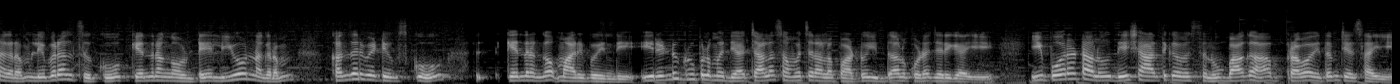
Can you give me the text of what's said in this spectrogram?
నగరం లిబరల్స్కు కేంద్రంగా ఉంటే లియోన్ నగరం కన్జర్వేటివ్స్కు కేంద్రంగా మారిపోయింది. ఈ రెండు గ్రూపుల మధ్య చాలా సంవత్సరాల పాటు యుద్ధాలు కూడా జరిగాయి. ఈ పోరాటాలు దేశ ఆర్థిక వ్యవస్థను బాగా ప్రభావితం చేశాయి.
